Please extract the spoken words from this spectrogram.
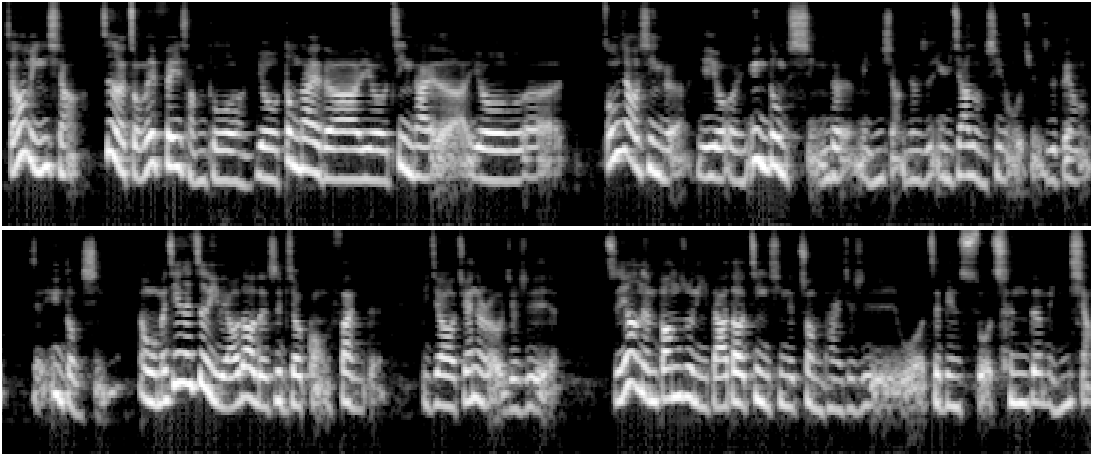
讲到冥想，真的种类非常多，有动态的啊，有静态的啊，有呃宗教性的，也有运动型的冥想，像是瑜伽这种系统，我觉得是非常的运动型。那我们今天在这里聊到的是比较广泛的，比较 general，就是。只要能帮助你达到静心的状态，就是我这边所称的冥想。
